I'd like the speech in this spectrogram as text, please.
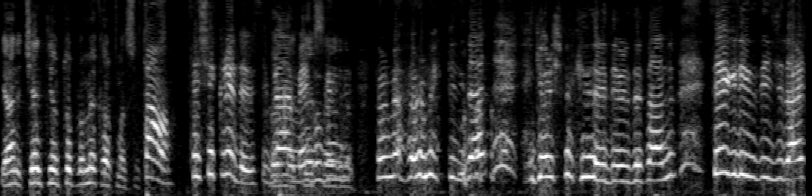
Yani çentiyen toplamaya kalkmasın. Tamam. Teşekkür ederiz İbrahim Bey. Hürmetler, Bugün saygılar. hürmet, hürmet bizden. Görüşmek üzere diyoruz efendim. Sevgili izleyiciler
